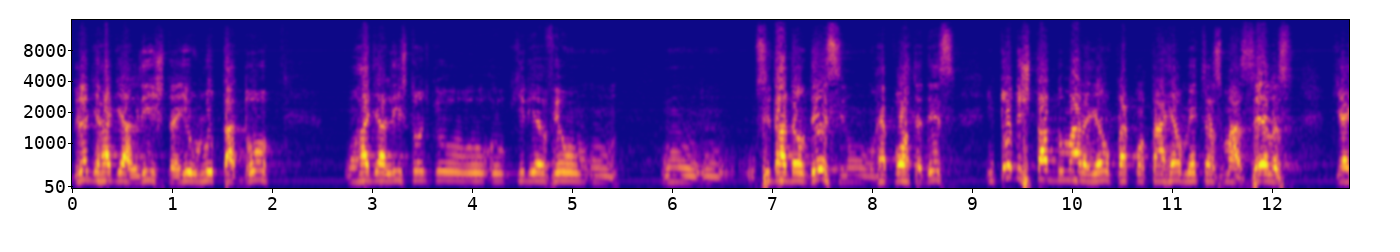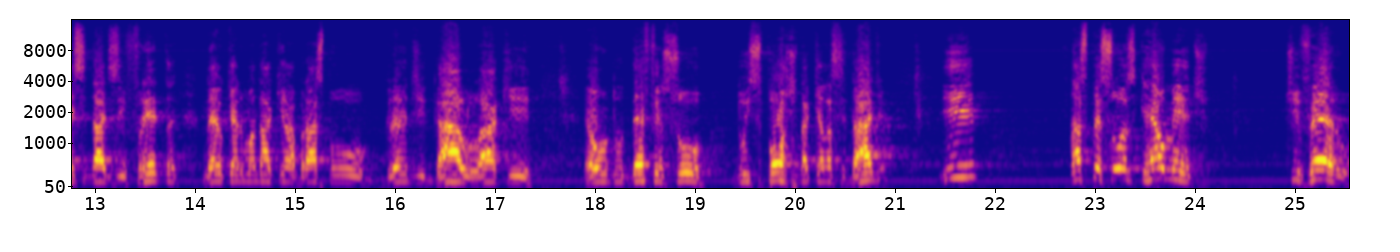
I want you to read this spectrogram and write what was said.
grande radialista aí, um lutador, um radialista onde eu, eu queria ver um, um, um, um cidadão desse, um repórter desse, em todo o estado do Maranhão para contar realmente as mazelas que as cidades enfrentam. Né? Eu quero mandar aqui um abraço para o grande Galo lá, que é um do defensor do esporte daquela cidade. E as pessoas que realmente tiveram,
